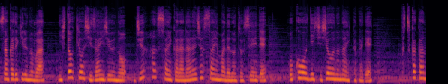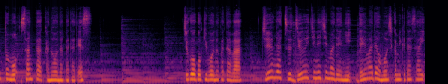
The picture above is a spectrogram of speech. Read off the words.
参加できるのは西東京市在住の18歳から70歳までの女性で歩行に支障のない方で2日間とも参加可能な方です。受講ご希望の方は10月11日までに電話でお申し込みください。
